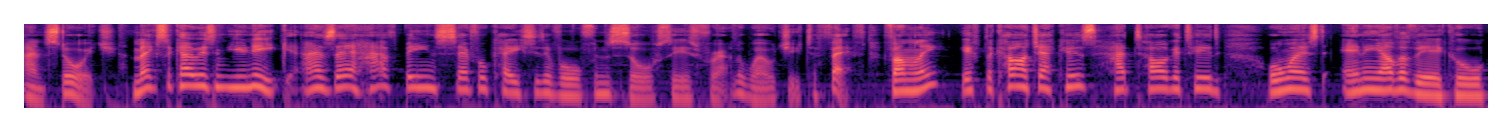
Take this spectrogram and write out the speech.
and storage. Mexico isn't unique, as there have been several cases of orphan sources throughout the world due to theft. Funnily, if the carjackers had targeted almost any other vehicle,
